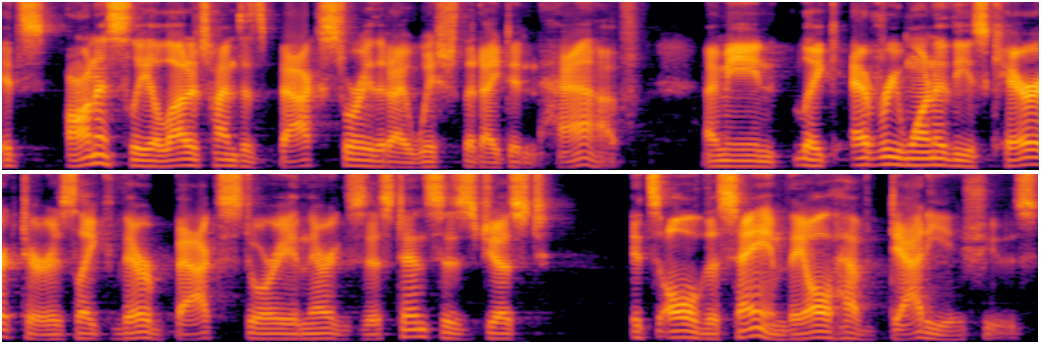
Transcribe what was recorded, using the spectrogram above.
it's honestly a lot of times it's backstory that I wish that I didn't have. I mean, like every one of these characters, like their backstory and their existence is just, it's all the same. They all have daddy issues.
